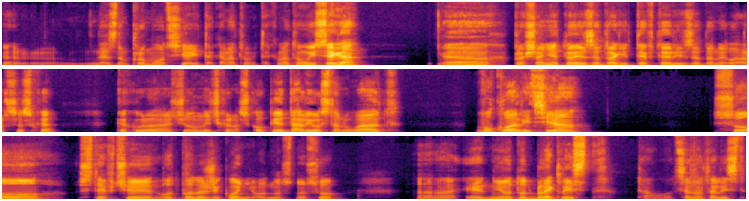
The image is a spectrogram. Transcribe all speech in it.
не знам, промоција и така натаму и така натаму. И сега, прашањето е за Драги Тефтер и за Данела Арсовска, како градоначалничка на Скопје, дали остануваат во коалиција со Стевче од подржи коњи, односно со а, едниот од Блеклист, тамо од црната листа.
